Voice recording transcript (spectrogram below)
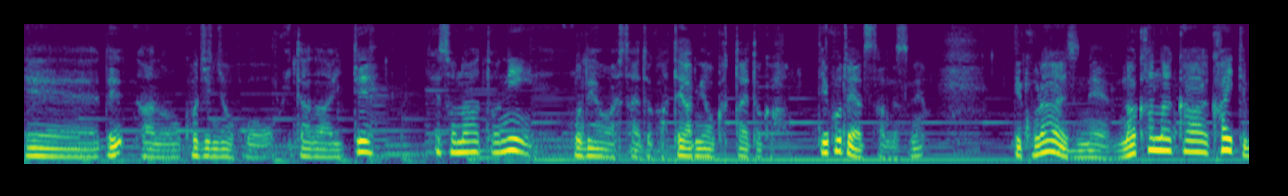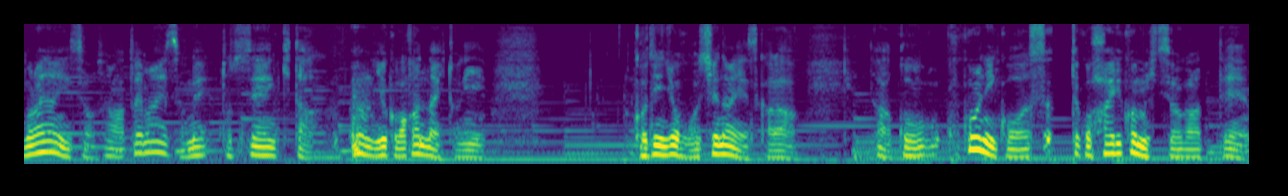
えー、であの個人情報をいただいてでその後にお電話したりとか手紙を送ったりとかっていうことをやってたんですね。でこれはですねなかなか書いてもらえないんですよ。それは当たり前ですよね。突然来た よくわかんない人に個人情報教えないですからだからこう心にこうスッてこう入り込む必要があって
